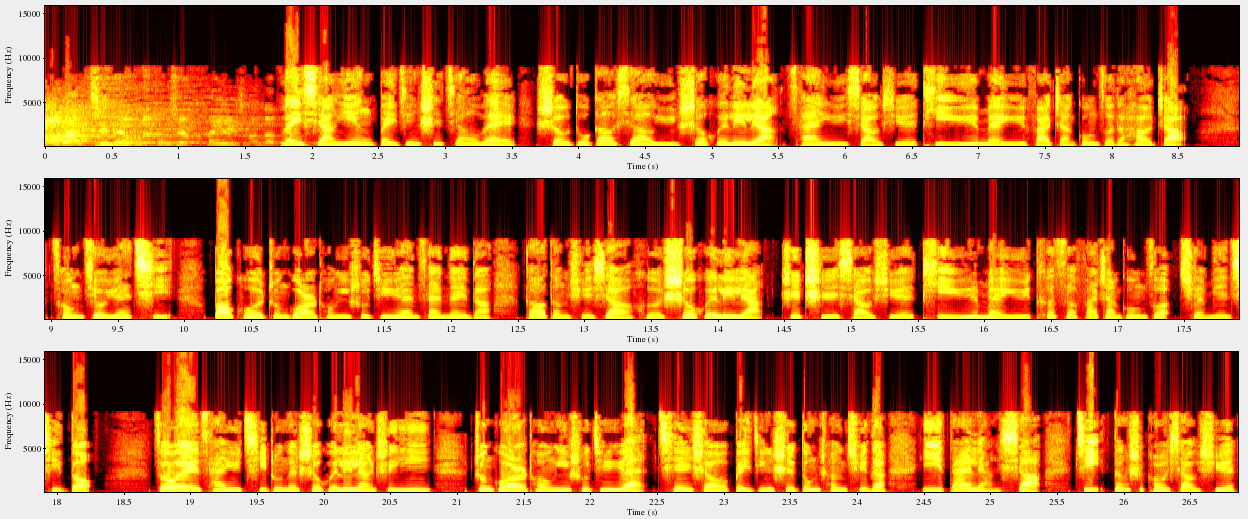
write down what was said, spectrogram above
好的，今天我们的同学非常的为响应北京市教委首都高校与社会力量参与小学体育美育发展工作的号召，从九月起，包括中国儿童艺术剧院在内的高等学校和社会力量支持小学体育美育特色发展工作全面启动。作为参与其中的社会力量之一，中国儿童艺术剧院牵手北京市东城区的一带两校，即灯市口小学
